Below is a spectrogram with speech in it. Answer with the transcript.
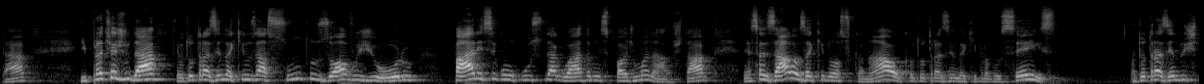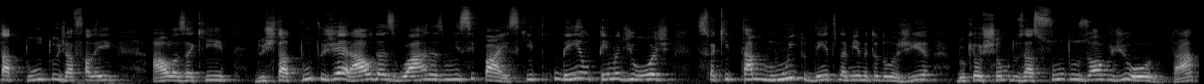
tá? E para te ajudar, eu estou trazendo aqui os assuntos ovos de ouro para esse concurso da Guarda Municipal de Manaus, tá? Nessas aulas aqui no nosso canal, que eu estou trazendo aqui para vocês, eu estou trazendo o estatuto, já falei aulas aqui do Estatuto Geral das Guardas Municipais, que também é o tema de hoje. Isso aqui está muito dentro da minha metodologia do que eu chamo dos assuntos ovos de ouro, tá?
